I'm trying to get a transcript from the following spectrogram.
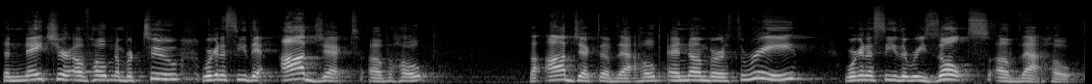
the nature of hope. Number two, we're going to see the object of hope, the object of that hope. And number three, we're going to see the results of that hope,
